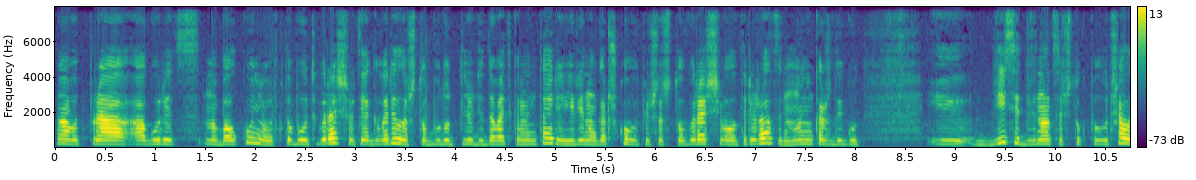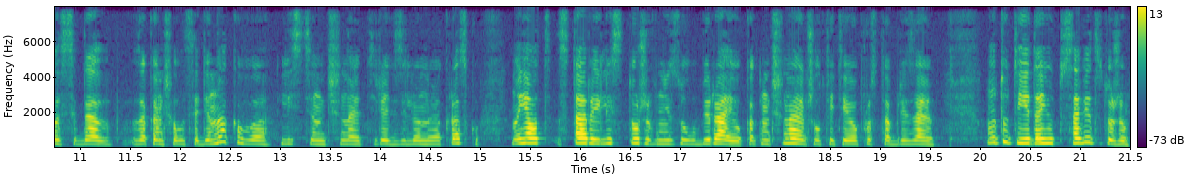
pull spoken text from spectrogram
А вот про огурец на балконе, вот кто будет выращивать, я говорила, что будут люди давать комментарии. Ирина Горшкова пишет, что выращивала три раза, но не каждый год. И 10-12 штук получалось, всегда заканчивалось одинаково, листья начинают терять зеленую окраску. Но я вот старый лист тоже внизу убираю, как начинает желтеть, я его просто обрезаю. Ну, тут ей дают советы тоже.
